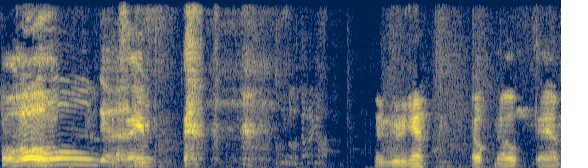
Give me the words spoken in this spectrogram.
Oh, oh God. saved. Let him do it again. Oh. Nope. Damn.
